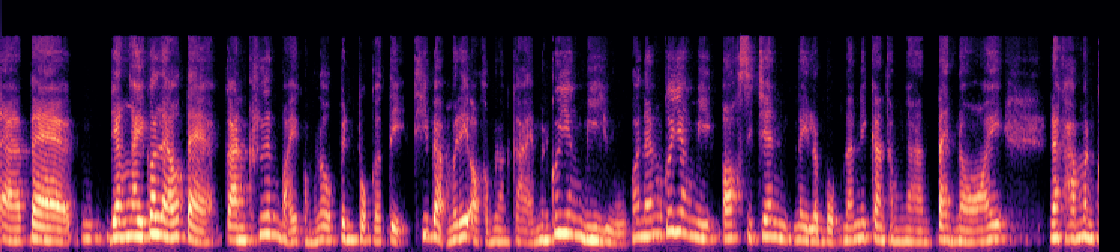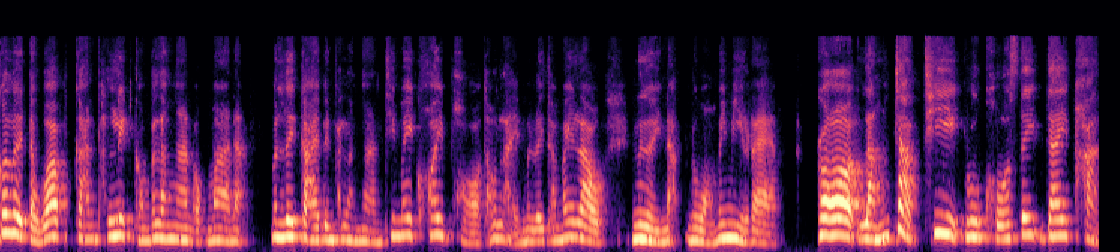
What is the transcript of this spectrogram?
แต่แต่ยังไงก็แล้วแต่การเคลื่อนไหวของเราเป็นปกติที่แบบไม่ได้ออกกำลังกาย มันก็ยังมีอยู่ เพราะนั้นมันก็ยังมีออกซิเจนในระบบนั้นในการทำงานแต่น้อยนะคะ มันก็เลยแต่ว่าการผลิตของพลังงานออกมาน่ะมันเลยกลายเป็นพลังงานที่ไม่ค่อยพอเท่าไหร่ มันเลยทำให้เราเหนื่อยหนักหน่วงไม่มีแรง เพราะหลังจากที่กลูโคสได้ได้ผ่าน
